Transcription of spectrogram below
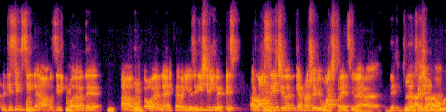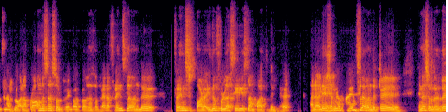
அந்த கிசிங் சீன் அவங்க சிரிக்கும் போது வந்து the kiss. Uh, Ross Rachel I'm not sure if you watch Friends even இல்ல ஆக்சுவலா நான் உங்களுக்கு நான் நான் ப்ராமிஸா சொல்றேன் God promise-ஆ சொல்றேன். நான் ஃப்ரெண்ட்ஸ்ல வந்து ஃப்ரெண்ட்ஸ் படம் இது ஃபுல்லா சீரீஸ்லாம் பார்த்தது இல்ல அண்ட் அதே சமயம் ஃப்ரெண்ட்ஸ்ல வந்துட்டு என்ன சொல்றது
